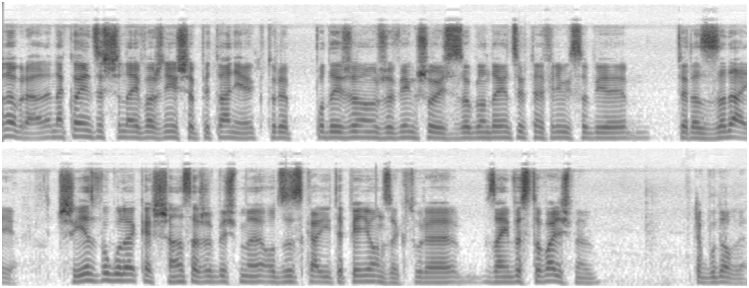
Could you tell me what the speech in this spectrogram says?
No dobra, ale na koniec jeszcze najważniejsze pytanie, które podejrzewam, że większość z oglądających ten filmik sobie teraz zadaje. Czy jest w ogóle jakaś szansa, żebyśmy odzyskali te pieniądze, które zainwestowaliśmy w tę budowę?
